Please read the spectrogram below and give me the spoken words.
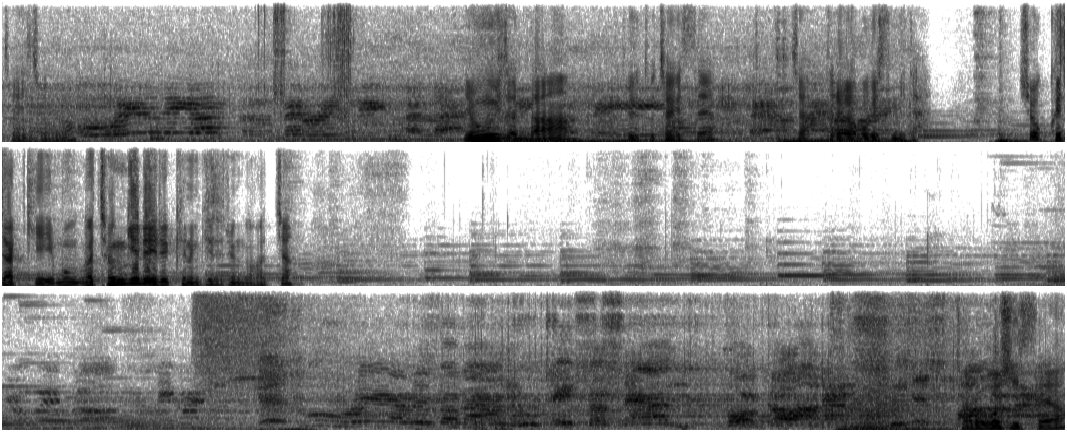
자 이쪽으로. 영웅의 전당. 저기 도착했어요. 자 들어가 보겠습니다. 쇼크 자키 뭔가 전기를 일으키는 기술인 것 같죠? 자 로봇이 있어요.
